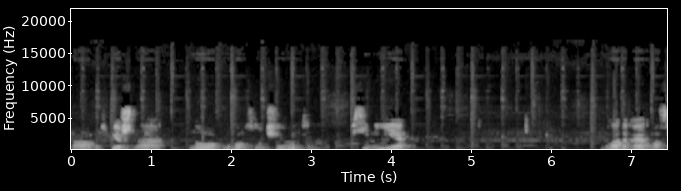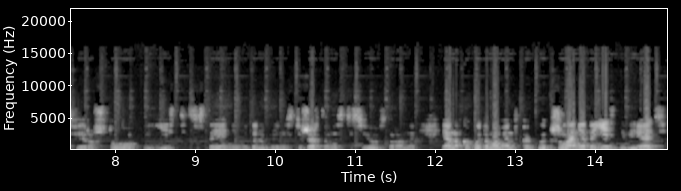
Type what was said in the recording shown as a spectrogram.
а, успешная, но в любом случае вот в семье была такая атмосфера, что есть состояние недолюбленности, жертвенности с ее стороны, и она в какой-то момент как бы желание-то есть доверять,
